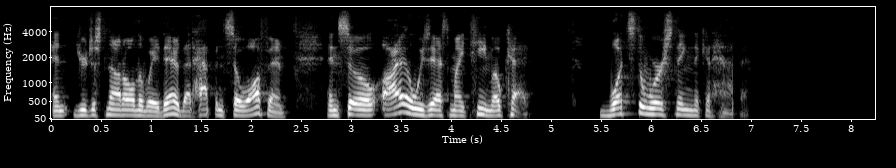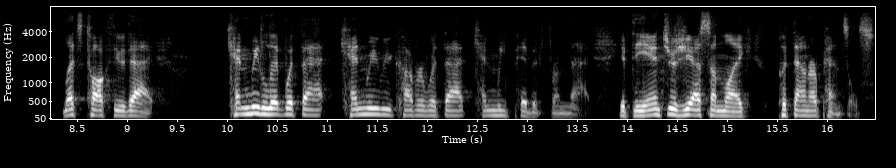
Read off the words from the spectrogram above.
and you're just not all the way there. That happens so often. And so I always ask my team, okay, what's the worst thing that could happen? Let's talk through that. Can we live with that? Can we recover with that? Can we pivot from that? If the answer is yes, I'm like, put down our pencils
